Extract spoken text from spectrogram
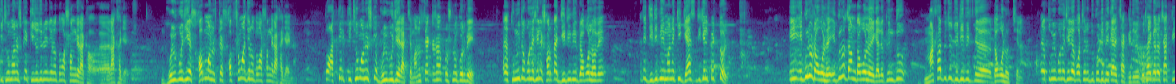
কিছু মানুষকে কিছু দিনের জন্য তোমার সঙ্গে রাখা রাখা যায়। ভুল বুঝিয়ে সব মানুষকে, সব সময়ের জন্য তোমার সঙ্গে রাখা যায় না। তো আজকের কিছু মানুষকে ভুল বুঝিয়ে রাখছে, মানুষ তো একটা সময় প্রশ্ন করবে আচ্ছা তুমি তো বলেছিলে সরকার জিডিপি ডবল হবে। আচ্ছা জিডিপির মানে কি গ্যাস ডিজেল পেট্রোল এই এগুলো ডবল হয়ে, এগুলোর দাম ডবল হয়ে গেল, কিন্তু মাথা পিছু জিডিপি ডবল হচ্ছে না। আচ্ছা তুমি বলেছিলে বছরে দু কোটি বেকারের চাকরি দেবে, কোথায় গেল চাকরি?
